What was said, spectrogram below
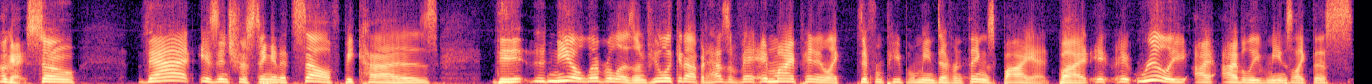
Okay, so that is interesting in itself because the, the neoliberalism, if you look it up, it has a, in my opinion, like different people mean different things by it, but it, it really, I, I believe, means like this,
